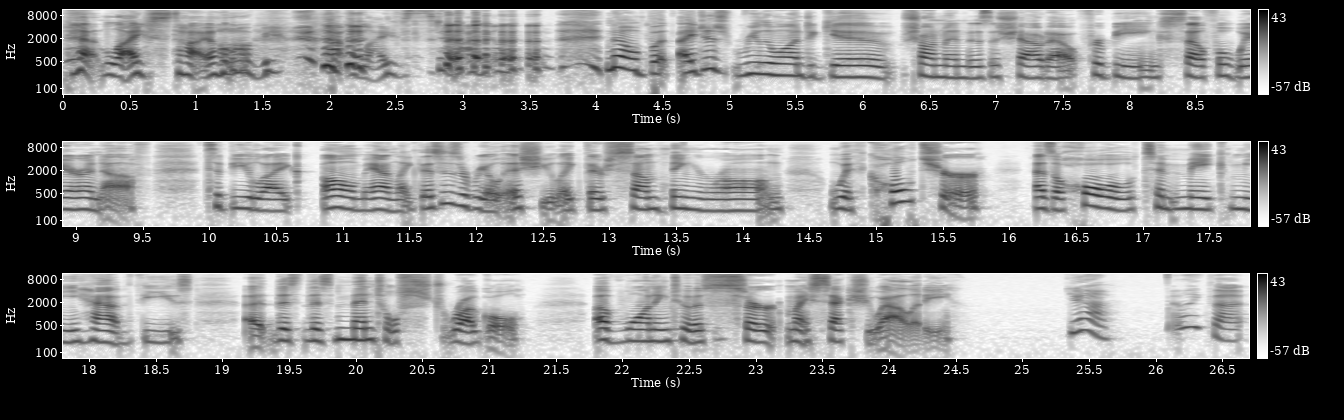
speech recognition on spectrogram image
that lifestyle. Obvi- that lifestyle. No, but I just really wanted to give Shawn Mendes a shout out for being self-aware enough to be like, "Oh man, like this is a real issue. Like there's something wrong with culture as a whole to make me have these uh, this this mental struggle of wanting to assert my sexuality." yeah. I like that.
